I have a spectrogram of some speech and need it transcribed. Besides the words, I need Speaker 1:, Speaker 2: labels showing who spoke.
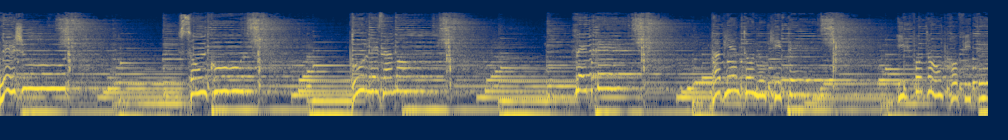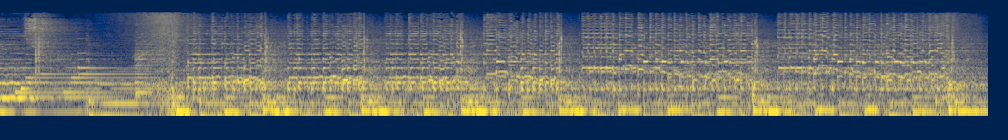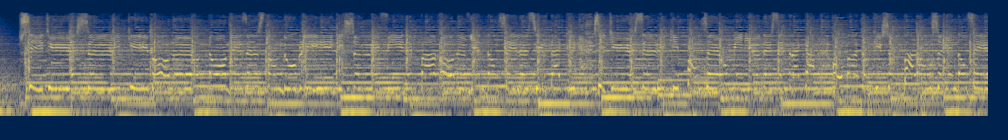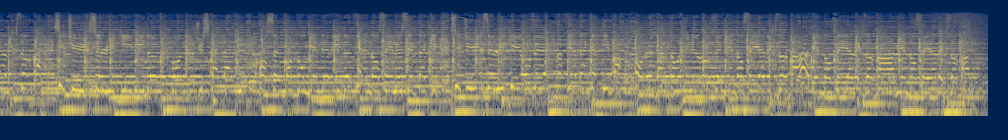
Speaker 1: les jours sont courts pour les amants. L'été va bientôt nous quitter, il faut en profiter. exhortar, mientras sea.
